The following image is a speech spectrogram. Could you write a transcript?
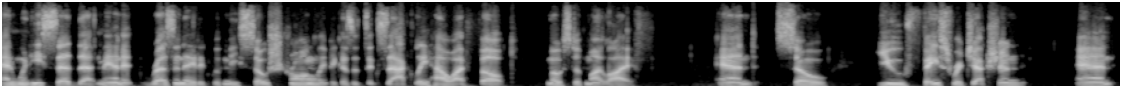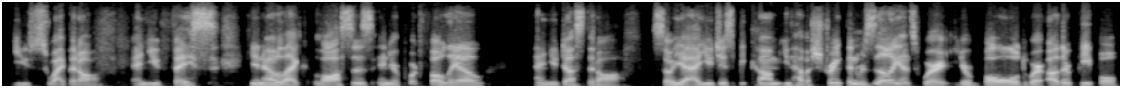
And when he said that, man, it resonated with me so strongly because it's exactly how I felt most of my life. And so you face rejection and you swipe it off and you face, you know, like losses in your portfolio and you dust it off. So yeah, you just become you have a strength and resilience where you're bold where other people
